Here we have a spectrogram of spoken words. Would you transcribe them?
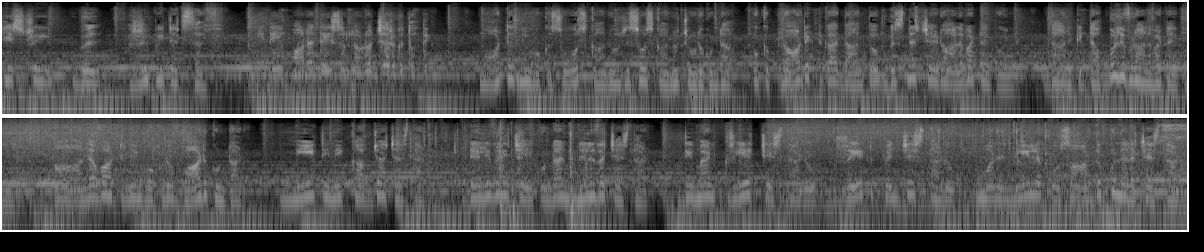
హిస్టరీ విల్ రిపీటెడ్ సెల్ఫ్ ఇదే మన దేశంలోనూ జరుగుతుంది. వాటర్ని ఒక సోర్స్ గాను రిసోర్స్ గాను చూడకుండా ఒక ప్రోడక్ట్గా దాంతో బిజినెస్ చేయడం అలవాటైపోయింది. దానికి డబ్బులు ఇవ్వడం అలవాటైపోయింది. ఆ అలవాటుని ఒకడు వాడుకుంటాడు. నీటిని కబ్జా చేస్తాడు. డెలివరీ చేయకుండా నిల్వ చేస్తాడు. డిమాండ్ క్రియేట్ చేస్తాడు. రేట్ పెంచేస్తాడు. మన నీళ్ళ కోసం అడ్డుకునేలా చేస్తాడు.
